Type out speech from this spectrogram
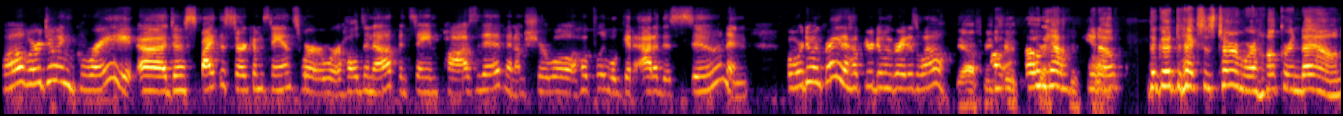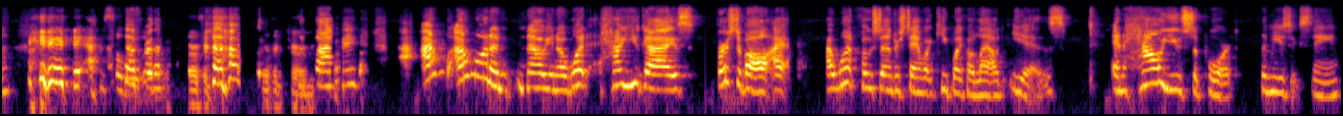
Well, we're doing great. Uh, despite the circumstance, we're, we're holding up and staying positive, and I'm sure we'll hopefully we'll get out of this soon. And but we're doing great. I hope you're doing great as well. Yeah, me Oh, too. oh, Sure. yeah. You know, the good Texas term, we're hunkering down. Absolutely. The- Perfect, perfect term. I, I, I want to know, you know, what, how you guys, first of all, I, I want folks to understand what Keep Waco Loud is and how you support the music scene.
